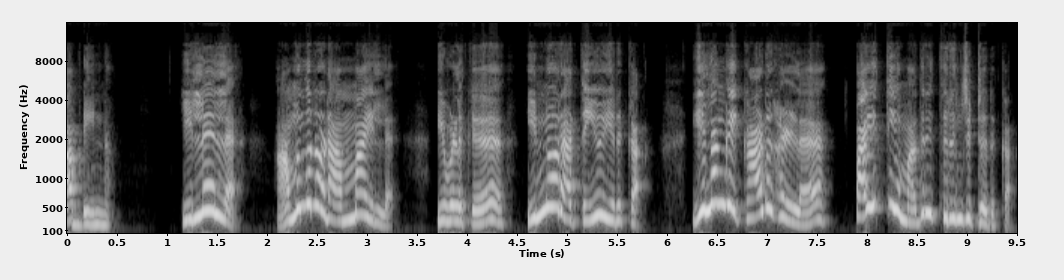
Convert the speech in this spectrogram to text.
அப்படின்னா. இல்ல இல்ல. அமுதனோட அம்மா இல்ல. இவளுக்கு இன்னொரு அத்தையும் இருக்கா. இலங்கை காடுகள்ல பைத்திய மாதிரி திரிஞ்சிட்டு இருக்கா.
